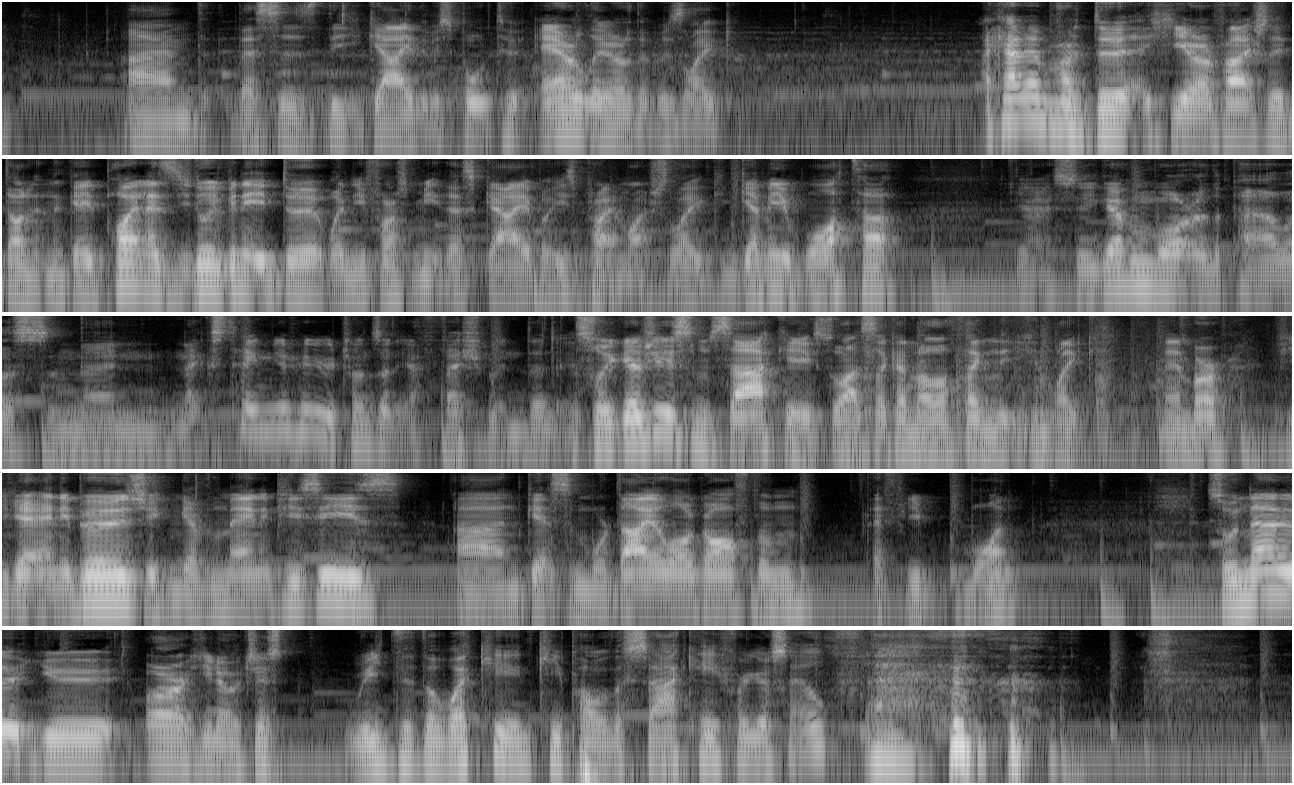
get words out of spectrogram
And this is the guy that we spoke to earlier that was like... I can't remember if I do it here or if I actually done it in the guide. Point is, you don't even need to do it when you first meet this guy, but he's pretty much like, give me water. Yeah, so you give him water of the palace, and then next time you're here, he turns into a fishman, doesn't he? So he gives you some sake, so that's like another thing that you can like, remember, if you get any booze, you can give them NPCs and get some more dialogue off them if you want. So now you Or, you know, just read the wiki and keep all the sake for yourself.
